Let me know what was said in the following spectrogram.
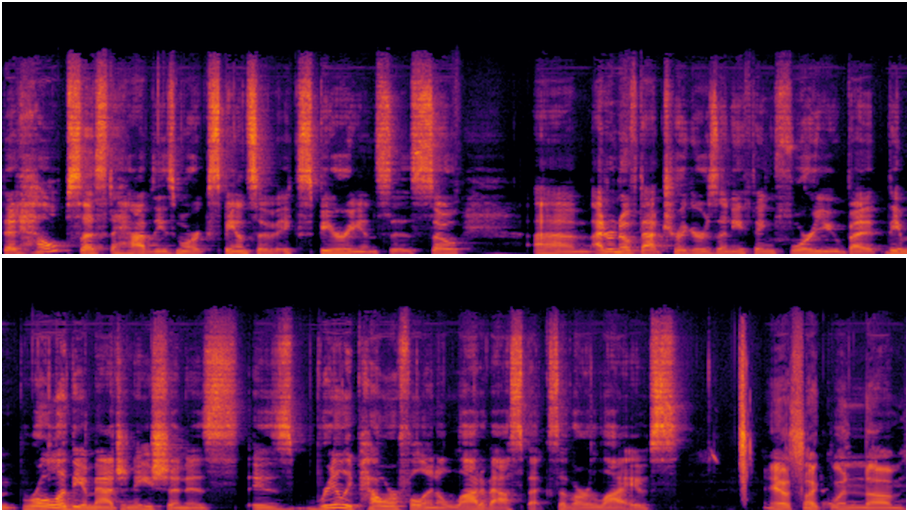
that helps us to have these more expansive experiences. So um, i don't know if that triggers anything for you but the role of the imagination is is really powerful in a lot of aspects of our lives. Yeah it's like when um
